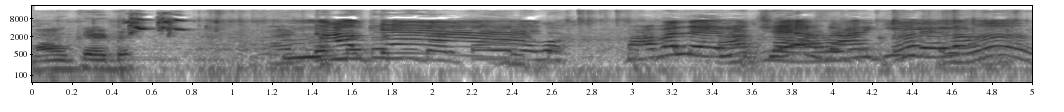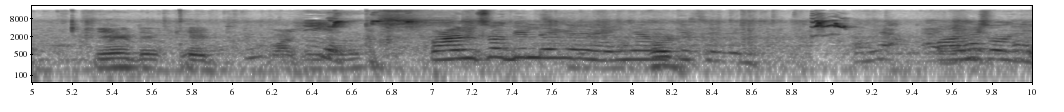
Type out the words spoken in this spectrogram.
माँ कैट है। तो नहीं डरता है। बाबा ले लो छह हज़ार की ले लो। कैट कैट। माशाल्लाह पाँच सौ की लेके जाएँगे हम किसी दिन। पाँच सौ की।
